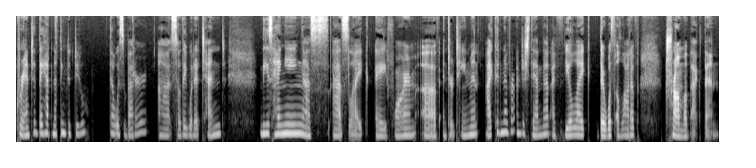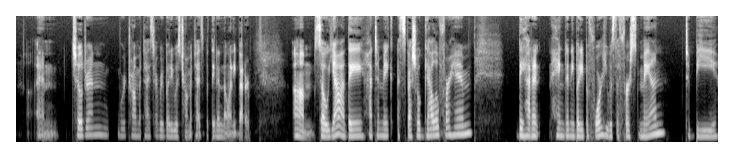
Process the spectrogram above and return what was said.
granted, they had nothing to do that was better, uh, so they would attend these hanging as as like a form of entertainment. I could never understand that. I feel like there was a lot of trauma back then, uh, and children were traumatized. Everybody was traumatized, but they didn't know any better. Um, so yeah, they had to make a special gallows for him. They hadn't hanged anybody before. He was the first man to be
